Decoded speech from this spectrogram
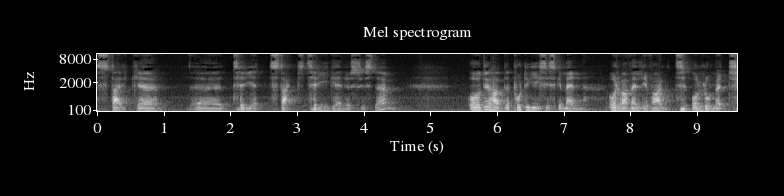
sterke uh, tri, et sterkt trigenussystem. Og du hadde portugisiske menn, og det var veldig varmt og lummert.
